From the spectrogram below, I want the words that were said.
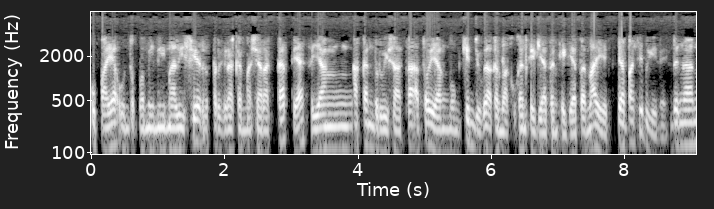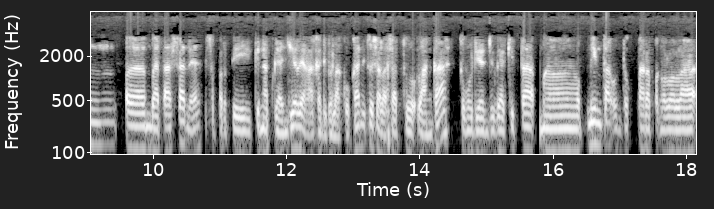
upaya untuk meminimalisir pergerakan masyarakat ya yang akan berwisata atau yang mungkin juga akan melakukan kegiatan-kegiatan lain. Yang pasti begini, dengan pembatasan ya seperti genap ganjil yang akan diberlakukan itu salah satu langkah. Kemudian juga kita meminta untuk para pengelola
